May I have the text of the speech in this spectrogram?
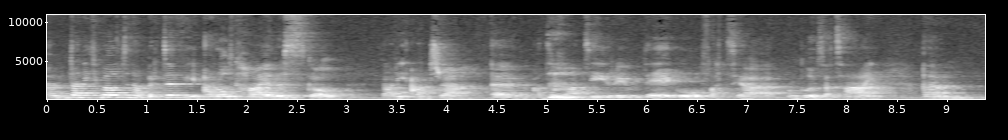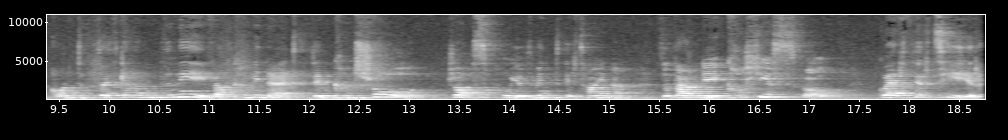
Um, da ni wedi gweld yn Aberdyfi ar ôl cael ysgol, fel i adra um, adeiladu rhyw deg o fflatiau bungalows a tai. Um, ond doedd gan ni fel cymuned ddim control dros pwy oedd mynd i'r tai na. So ddarn ni colli ysgol, gwerthu'r tir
